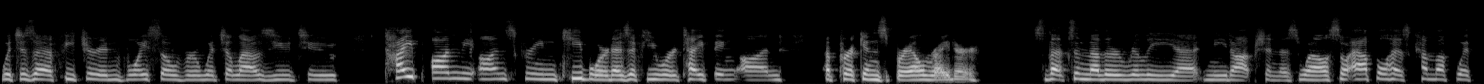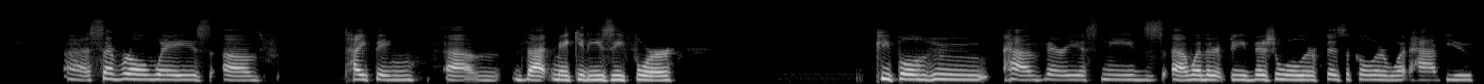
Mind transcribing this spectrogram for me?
which is a feature in VoiceOver, which allows you to type on the on screen keyboard as if you were typing on a Perkins Braille writer. So that's another really uh, neat option as well. So Apple has come up with uh, several ways of typing um, that make it easy for people who have various needs, uh, whether it be visual or physical or what have you.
